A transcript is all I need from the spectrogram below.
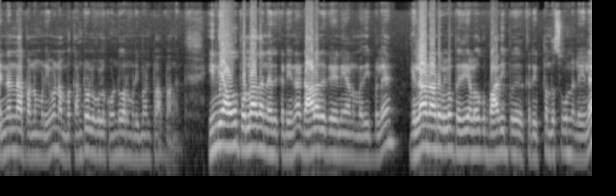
என்னென்ன பண்ண முடியுமோ நம்ம கண்ட்ரோலுக்குள்ளே கொண்டு வர முடியுமான்னு பார்ப்பாங்க. இந்தியாவும் பொருளாதார நெருக்கடினா டாலருக்கு இணையான மதிப்பில் எல்லா நாடுகளும் பெரிய அளவுக்கு பாதிப்பு இருக்கிற இப்போ இந்த சூழ்நிலையில்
